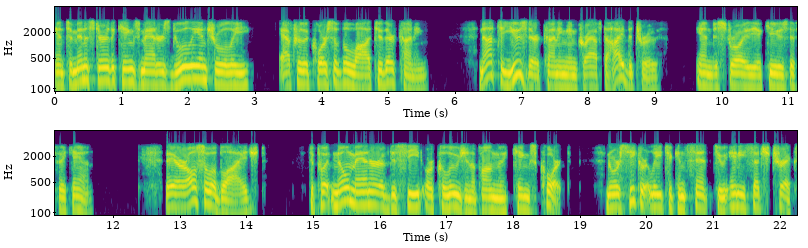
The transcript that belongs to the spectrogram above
and to minister the king's matters duly and truly after the course of the law to their cunning, not to use their cunning and craft to hide the truth and destroy the accused if they can. They are also obliged to put no manner of deceit or collusion upon the king's court, nor secretly to consent to any such tricks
